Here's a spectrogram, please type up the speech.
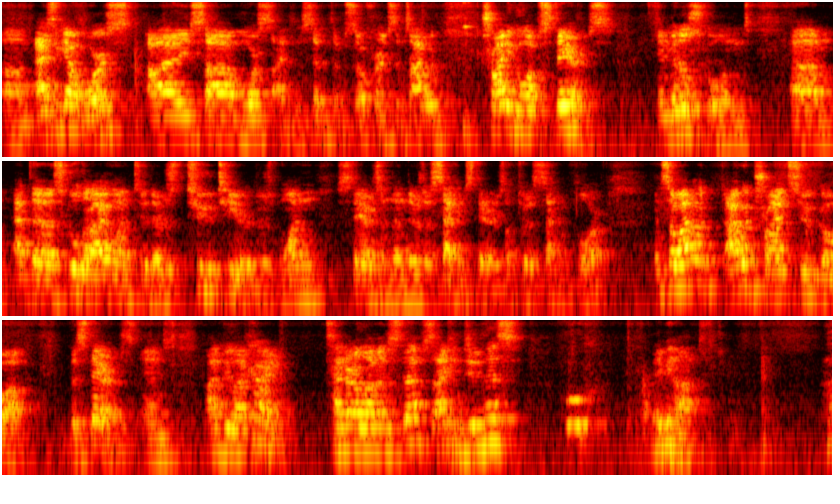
Um, as it got worse, I saw more signs and symptoms. So, for instance, I would try to go upstairs in middle school, and um, at the school that I went to, there's two tiers. There's one stairs, and then there's a second stairs up to a second floor. And so I would I would try to go up the stairs, and I'd be like, all right, ten or eleven steps, I can do this. Whew, maybe not.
